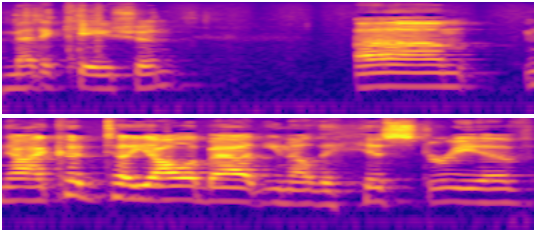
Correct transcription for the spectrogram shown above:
medication. Um, now, I could tell you all about, you know, the history of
